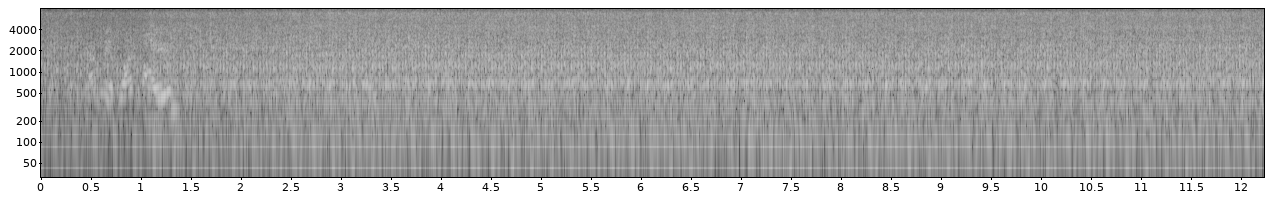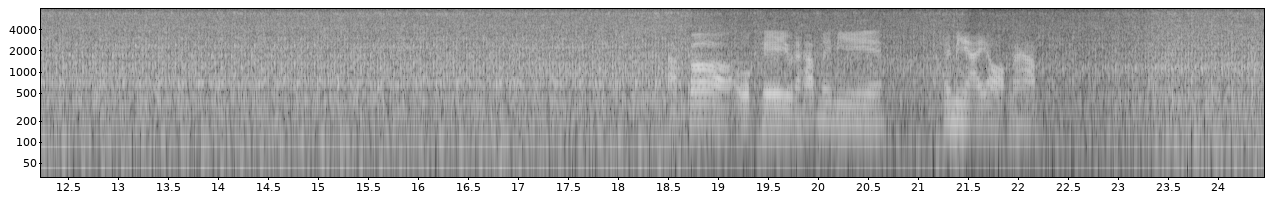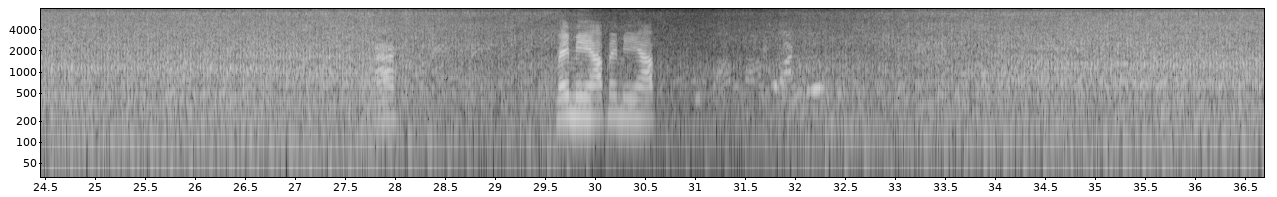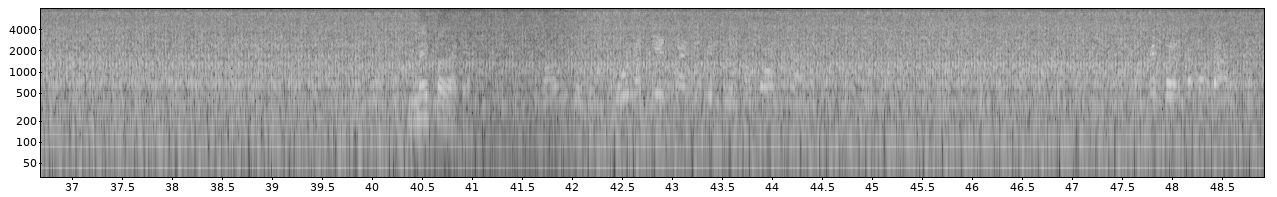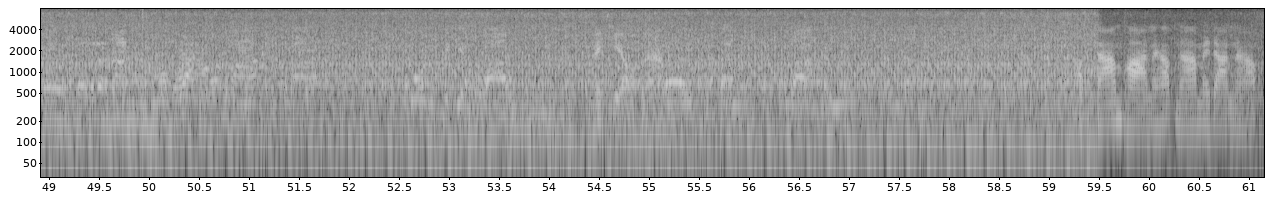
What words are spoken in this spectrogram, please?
นักเหล็กวัดไหวครับก็โอเคอยู่นะครับไม่มีไม่มีไอออกนะครับอะ ไม่มีครับไม่มีครับไม่เปิดอะโดนน้ำเย็นไปจะไปเปิดความร้อนไม่ได้ไม่เปิดก็ต้องดันเออเปิดก็ต้องดันนะเพราะว่าร้อนมาเวลาโดนไม่เกี่ยวกับวาล์วไม่เกี่ยวนะเออต้องดันว่าอะไรเงี้ยต้องดัน ครับน้ำผ่านนะครับ น้ำไม่ดันนะครับ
